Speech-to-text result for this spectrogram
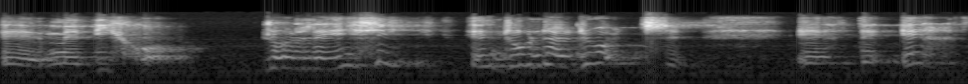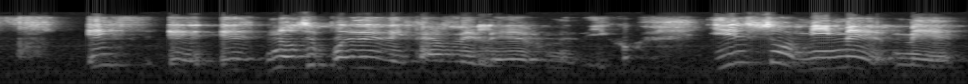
eh, me dijo, lo leí en una noche, este, es, es, eh, no se puede dejar de leer, me dijo. Y eso a mí me,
